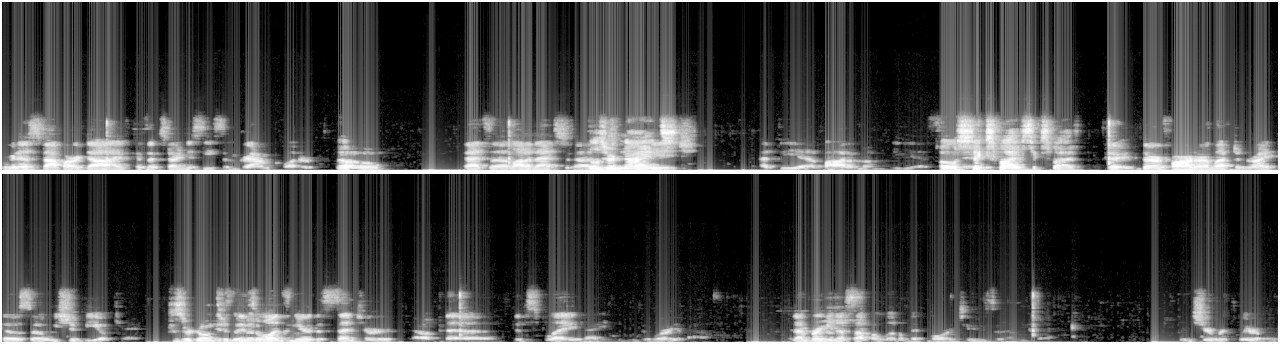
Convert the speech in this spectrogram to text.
we're gonna stop our dive because I'm starting to see some ground clutter. Uh oh. That's a lot of that's. Uh, Those are nines. At the uh, bottom of the. Uh, Oh, six five, six five. They're, they're far on our left and right though, so we should be okay. Because we're going It's, through the it's the middle. ones near the center the, the display that you need to worry about. And I'm bringing this up a little bit more too, so that we can ensure we're clear. of it.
